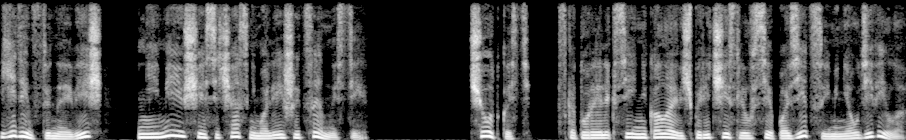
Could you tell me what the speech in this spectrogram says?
Единственная вещь, не имеющая сейчас ни малейшей ценности. Четкость, с которой Алексей Николаевич перечислил все позиции, меня удивила.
